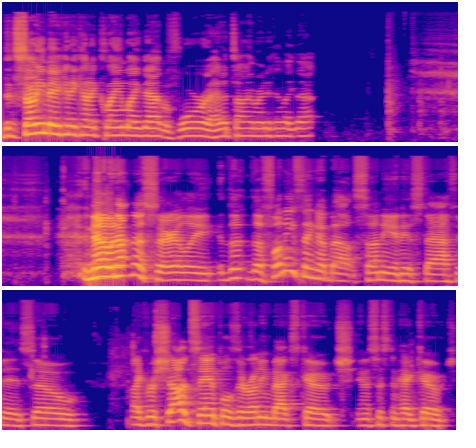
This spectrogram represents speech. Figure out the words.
Did Sonny make any kind of claim like that before, ahead of time, or anything like that? No, not necessarily. the The funny thing about Sonny and his staff is so, like Rashaad Samples, their running backs coach and assistant head coach.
